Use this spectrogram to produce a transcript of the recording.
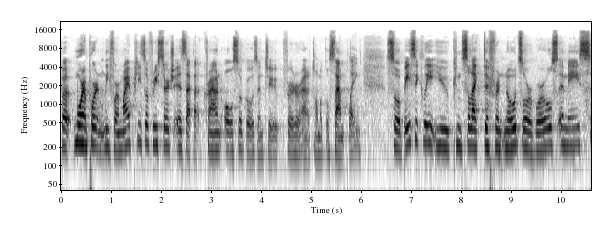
But more importantly for my piece of research is that that crown also goes into further anatomical sampling. So basically, you can select different nodes or whorls in maize.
